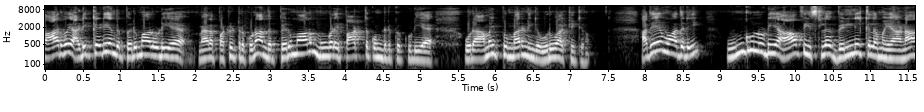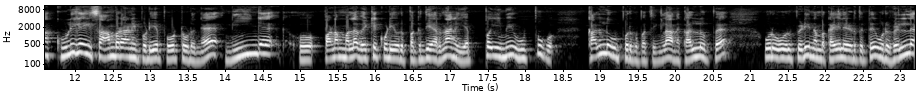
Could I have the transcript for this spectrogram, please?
பார்வை அடிக்கடி அந்த பெருமாளுடைய மேலே பட்டுட்டு இருக்கணும். அந்த பெருமாளும் உங்களை பார்த்து கொண்டிருக்கக்கூடிய ஒரு அமைப்பு மாதிரி நீங்கள் உருவாக்கிக்கணும். அதே மாதிரி உங்களுடைய ஆஃபீஸில் வெள்ளிக்கிழமையானா குளிகை சாம்பிராணி பொடியை போட்டு விடுங்க. நீங்கள் பணமெல்லாம் வைக்கக்கூடிய ஒரு பகுதியாக இருந்தால் அங்கே எப்பயுமே உப்பு கல் உப்பு இருக்குது பார்த்தீங்களா அந்த கல் உப்பை ஒரு ஒரு பிடி நம்ம கையில் எடுத்துகிட்டு ஒரு வெள்ளை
